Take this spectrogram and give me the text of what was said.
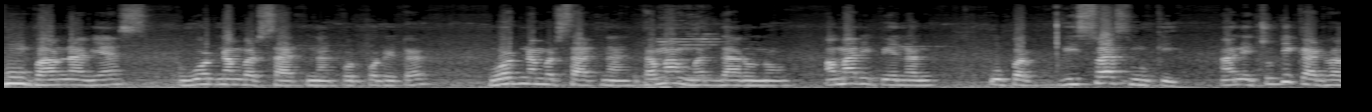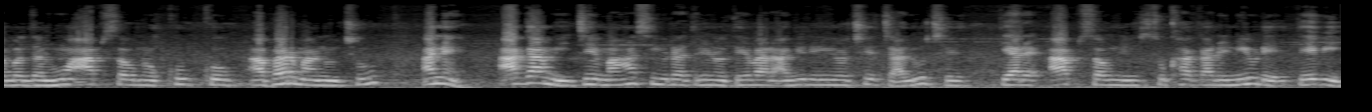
હું ભાવના વ્યાસ, વોર્ડ નંબર સાતના કોર્પોરેટર. વોર્ડ નંબર સાતના તમામ મતદારોનો અમારી પેનલ ઉપર વિશ્વાસ મૂકી અને ચૂંટી કાઢવા બદલ હું આપ સૌનો ખૂબ ખૂબ આભાર માનું છું. અને આગામી જે મહાશિવરાત્રિનો તહેવાર આવી રહ્યો છે, ચાલુ છે, ત્યારે આપ સૌની સુખાકારી નીવડે તેવી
